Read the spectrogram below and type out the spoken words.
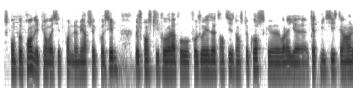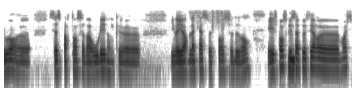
ce qu'on peut prendre et puis on va essayer de prendre le meilleur chèque possible. Mais je pense qu'il faut, voilà, faut, faut jouer les attentifs dans cette course. Que voilà, il y a 4006 terrain lourd, euh, 16 partants, ça va rouler. Donc, euh, il va y avoir de la casse, je pense, devant. Et je pense que mm. ça peut faire, euh, moi, je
